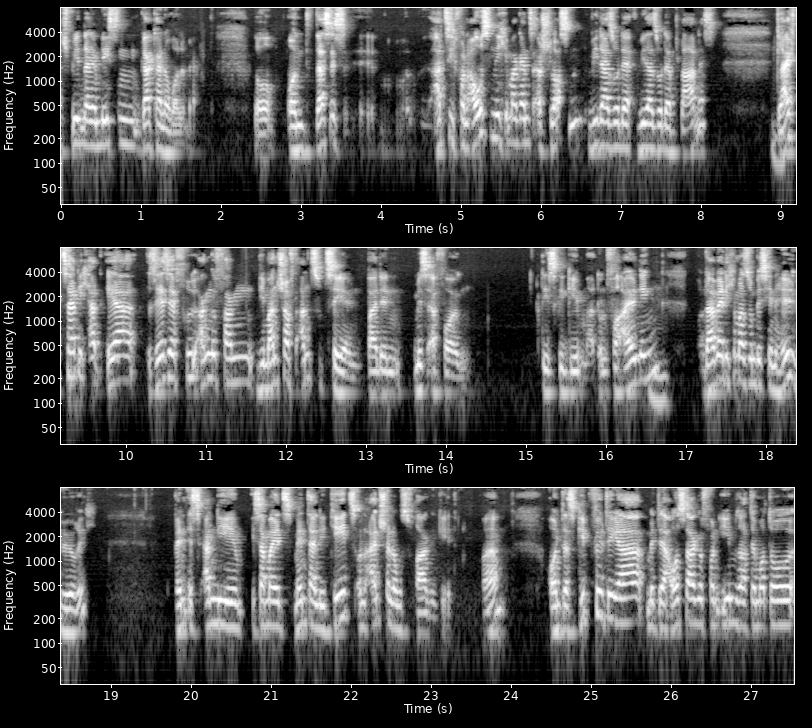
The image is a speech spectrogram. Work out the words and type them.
spielten dann im nächsten gar keine Rolle mehr. So. Und das ist, äh, hat sich von außen nicht immer ganz erschlossen, wie da so der, wie da so der Plan ist. Mhm. Gleichzeitig hat er sehr, sehr früh angefangen, die Mannschaft anzuzählen bei den Misserfolgen, die es gegeben hat. Und vor allen Dingen, mhm. und da werde ich immer so ein bisschen hellhörig, wenn es an die, ich sag mal jetzt, Mentalitäts- und Einstellungsfrage geht. Ja? Und das gipfelte ja mit der Aussage von ihm, sagt der Motto,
